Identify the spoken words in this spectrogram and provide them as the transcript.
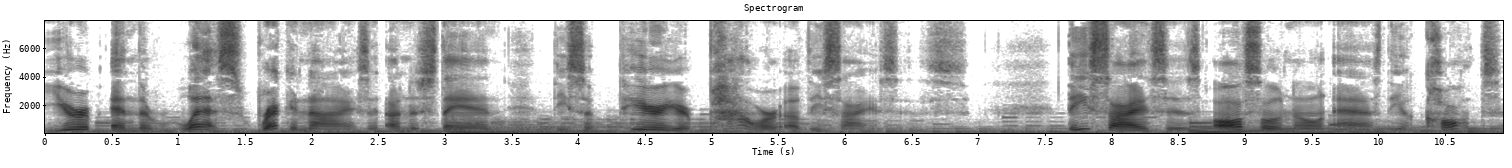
Europe and the West recognize and understand the superior power of these sciences. These sciences, also known as the occult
